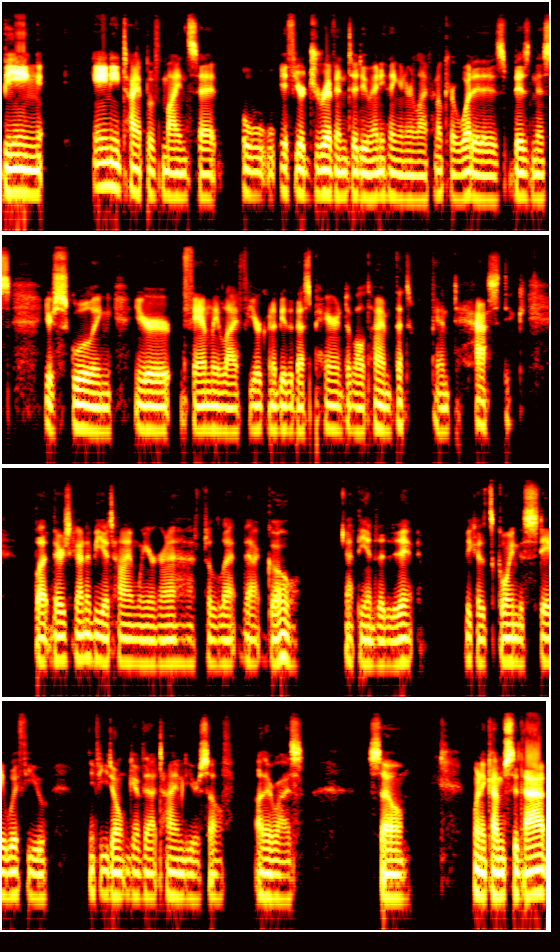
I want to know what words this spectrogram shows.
being any type of mindset if you're driven to do anything in your life, I don't care what it is business, your schooling, your family life, you're going to be the best parent of all time. That's fantastic. But there's going to be a time when you're going to have to let that go at the end of the day because it's going to stay with you if you don't give that time to yourself otherwise. So, when it comes to that,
